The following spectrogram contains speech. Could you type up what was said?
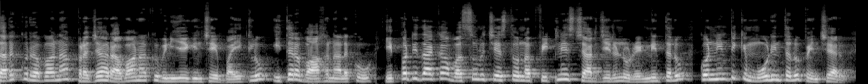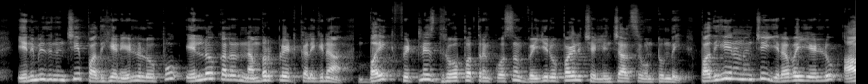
సరకు రవాణా ప్రజా రవాణాకు వినియోగించే బైక్లు ఇతర వాహనాలకు ఇప్పటిదాకా వసూలు చేస్తున్న ఫిట్నెస్ ఛార్జీలను రెండింతలు కొన్నింటికి మూడింతలు పెంచారు. ఎనిమిది నుంచి పదిహేను ఏళ్ళలోపు ఎల్లో కలర్ నంబర్ ప్లేట్ కలిగిన బైక్ ఫిట్నెస్ ధ్రువపత్రం కోసం వెయ్యి రూపాయలు చెల్లించాల్సి ఉంటుంది. పదిహేను నుంచి ఇరవై ఏళ్ళు ఆ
